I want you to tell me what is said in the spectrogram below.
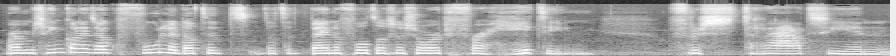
Maar misschien kan het ook voelen dat het, dat het bijna voelt als een soort verhitting. Frustratie en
